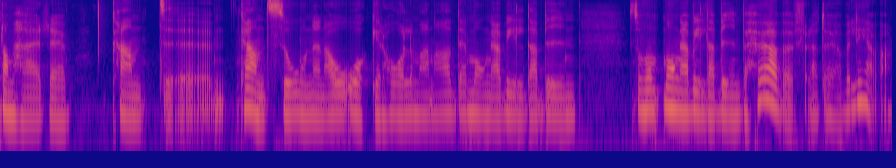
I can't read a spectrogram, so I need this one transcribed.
de här eh, kant, eh, kantzonerna och åkerholmarna där många vilda bin som många vilda bin behöver för att överleva.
